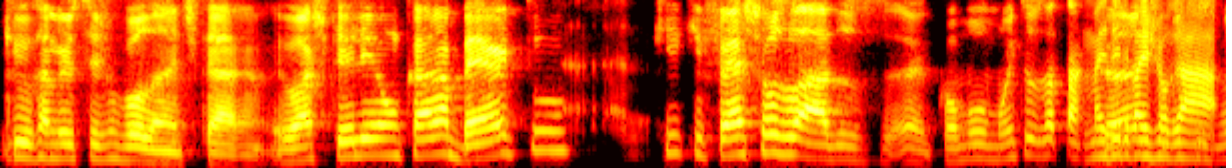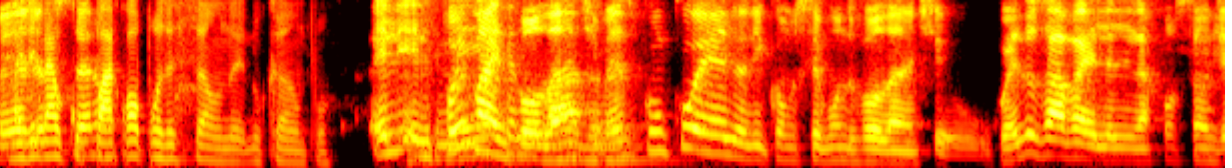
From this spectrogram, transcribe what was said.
que o Ramiro seja um volante, cara. Eu acho que ele é um cara aberto que, que fecha os lados, é, como muitos atacantes. Mas ele vai jogar, mas ele vai ocupar qual posição no, no campo? Ele, ele foi mais volante lado, né? mesmo né? com o Coelho ali como segundo volante. O Coelho usava ele ali na função de,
